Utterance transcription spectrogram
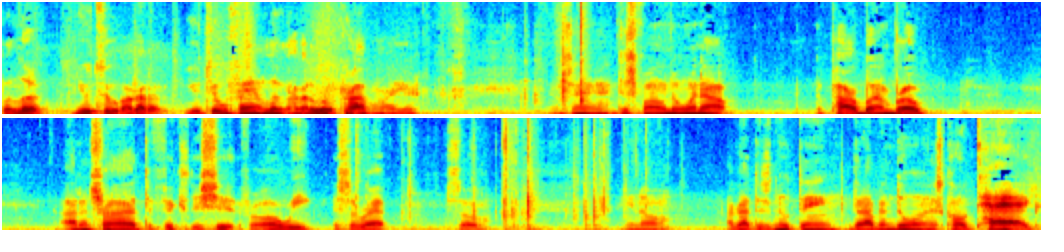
But look, YouTube, I got a YouTube fan. Look, I got a little problem right here. You know I'm saying? This phone done went out. The power button broke. I done tried to fix this shit for all week. It's a wrap. So, you know, I got this new thing that I've been doing. It's called Tagged.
